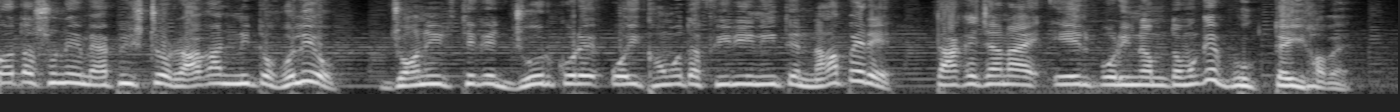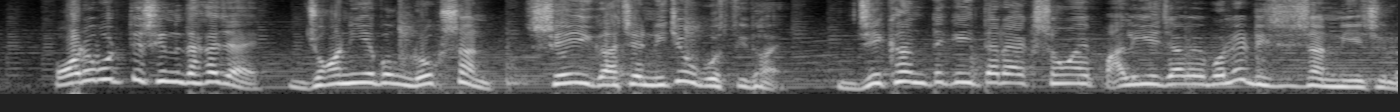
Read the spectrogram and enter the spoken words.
কথা শুনে ম্যাপিস্ট রাগান্বিত হলেও জনির থেকে জোর করে ওই ক্ষমতা ফিরিয়ে নিতে না পেরে তাকে জানায় এর পরিণাম তোমাকে ভুগতেই হবে। পরবর্তী সিনে দেখা যায় জনি এবং রোকসান সেই গাছের নিচে উপস্থিত হয়, যেখান থেকেই তারা একসময় পালিয়ে যাবে বলে ডিসিশন নিয়েছিল।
